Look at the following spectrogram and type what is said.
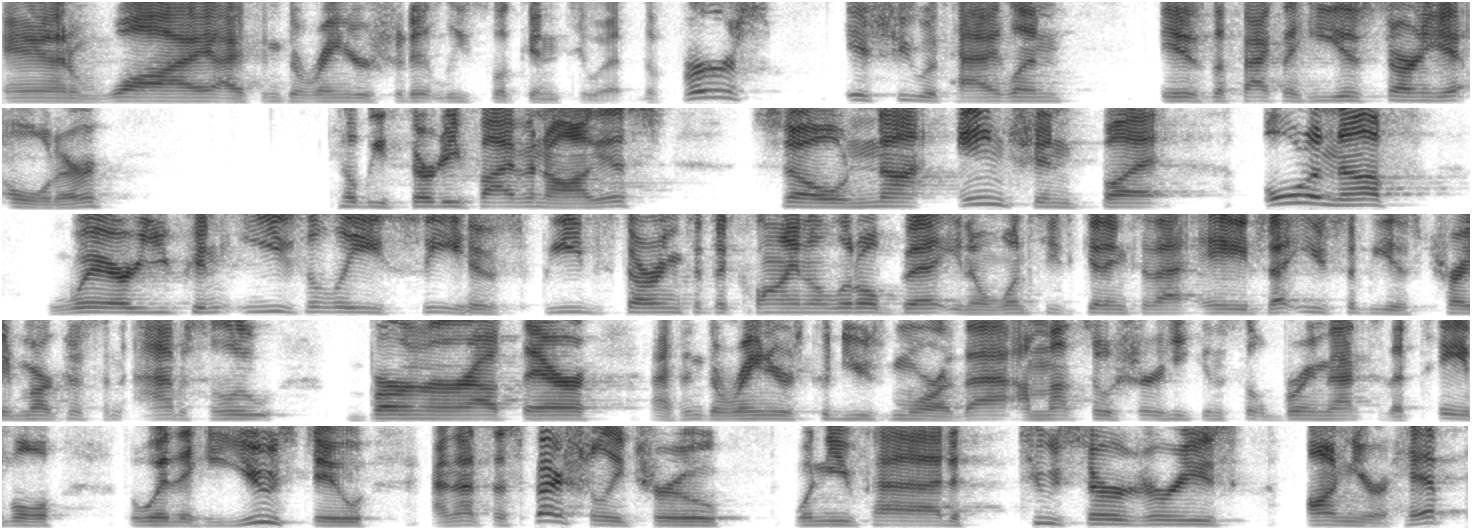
and why I think the Rangers should at least look into it. The first issue with Hagelin is the fact that he is starting to get older. He'll be 35 in August, so not ancient, but old enough where you can easily see his speed starting to decline a little bit. You know, once he's getting to that age, that used to be his trademark, just an absolute burner out there. I think the Rangers could use more of that. I'm not so sure he can still bring that to the table the way that he used to. And that's especially true when you've had two surgeries on your hip.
